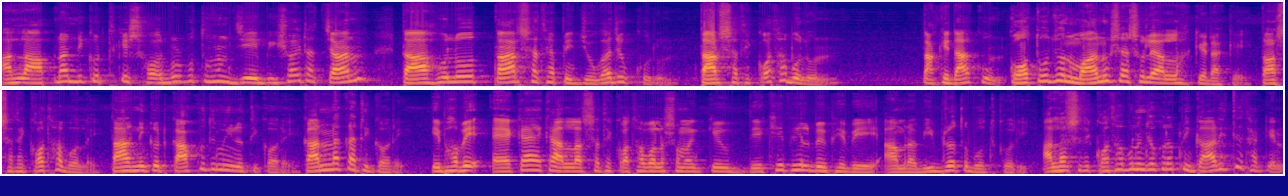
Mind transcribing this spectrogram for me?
আল্লাহ আপনার নিকট থেকে সর্বপ্রথম যে বিষয়টা চান, তা হলো তার সাথে আপনি যোগাযোগ করুন, তার সাথে কথা বলুন, তাকে ডাকুন। কতজন মানুষ আসলে আল্লাহকে ডাকে? তার সাথে কথা বলে। তার নিকট কাকুতি মিনতি করে, কান্নাকাটি করে। এভাবে একা একা আল্লাহর সাথে কথা বলার সময় কেউ দেখে ফেলবে ভেবে আমরা বিব্রত বোধ করি। আল্লাহর সাথে কথা বলেন যখন আপনি গাড়িতে থাকেন।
